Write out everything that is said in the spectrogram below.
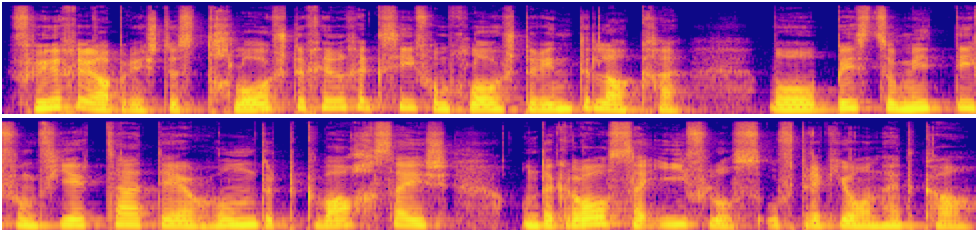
Früher aber war das die Klosterkirche vom Kloster Interlaken, wo bis zur Mitte des 14. Jahrhunderts gewachsen ist und einen grossen Einfluss auf die Region hatte.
